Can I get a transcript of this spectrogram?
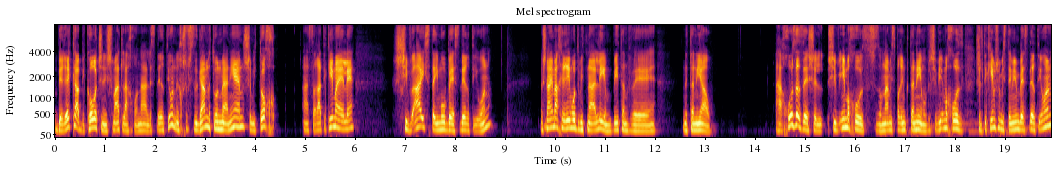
ברקע הביקורת שנשמעת לאחרונה על הסדר טיעון, אני חושב שזה גם נתון מעניין, שמתוך העשרה תיקים האלה, שבעה הסתיימו בהסדר טיעון, ושניים האחרים עוד מתנהלים, ביטן ונתניהו. האחוז הזה של 70 אחוז, שזה אומנם מספרים קטנים, אבל 70 אחוז של תיקים שמסתיימים בהסדר טיעון,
